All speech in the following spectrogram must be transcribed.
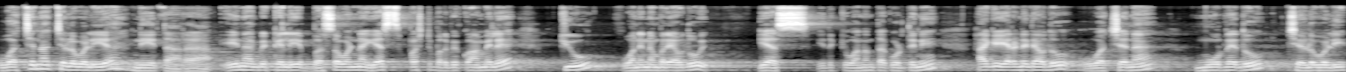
ವಚನ ಚಳವಳಿಯ ನೇತಾರ. ಏನಾಗಬೇಕಲ್ಲಿ? ಬಸವಣ್ಣ ಎಸ್ ಫಸ್ಟ್ ಬರಬೇಕು, ಆಮೇಲೆ ಕ್ಯೂ ಒಂದನೇ ನಂಬರ್ ಯಾವುದು? ಎಸ್. ಇದಕ್ಕೆ ಒನ್ ಅಂತ ಕೊಡ್ತೀನಿ. ಹಾಗೆ ಎರಡನೇದು ಯಾವುದು? ವಚನ. ಮೂರನೇದು ಚಳುವಳಿ.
